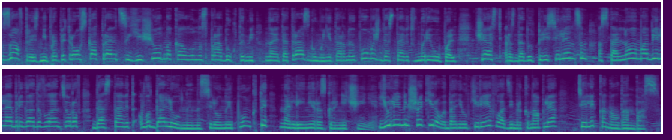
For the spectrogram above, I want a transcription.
Завтра из Днепропетровска отправится еще одна колонна с продуктами. На этот раз гуманитарную помощь доставят в Мариуполь. Часть раздадут переселенцам, остальное мобильная бригада волонтеров доставит в отдаленные населенные пункты на линии разграничения. Юлия Меньшакирова, Данил Киреев, Владимир Конопля, телеканал «Донбасс».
